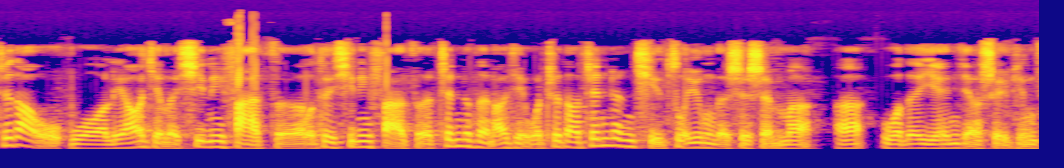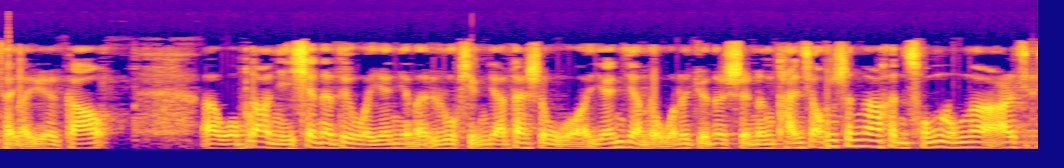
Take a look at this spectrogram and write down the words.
知道我了解了心理法则，我对心理法则真正的了解，我知道真正起作用的是什么啊，我的演讲水平才越来越高。呃，我不知道你现在对我演讲的如何评价，但是我演讲的我都觉得是能谈笑风生啊，很从容啊，而且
